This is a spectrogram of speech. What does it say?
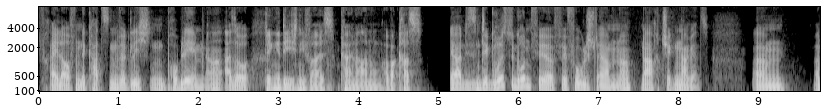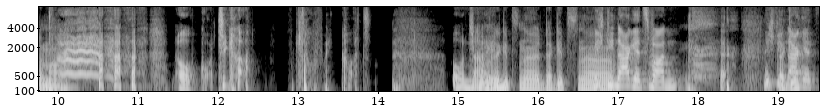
freilaufende Katzen wirklich ein Problem. Ne? Also, Dinge, die ich nicht weiß. Keine Ahnung, aber krass. ja, die sind der größte Grund für, für Vogelsterben, ne? Nach Chicken Nuggets. Ähm, warte mal. oh Gott, Digga. Oh mein Gott. Oh Ich gucke, da nein. gibt's eine, da gibt's eine, Nicht die Nuggets, Mann. Nicht die Da gibt's- Nuggets.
